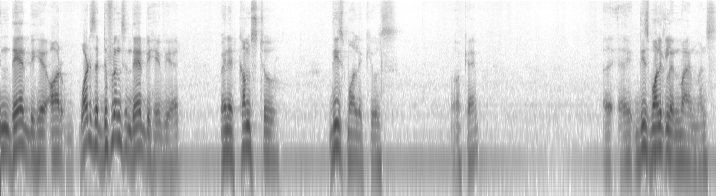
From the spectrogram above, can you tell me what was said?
in their behavior or what is the difference in their behavior when it comes to these molecules okay uh, uh, these molecular environments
